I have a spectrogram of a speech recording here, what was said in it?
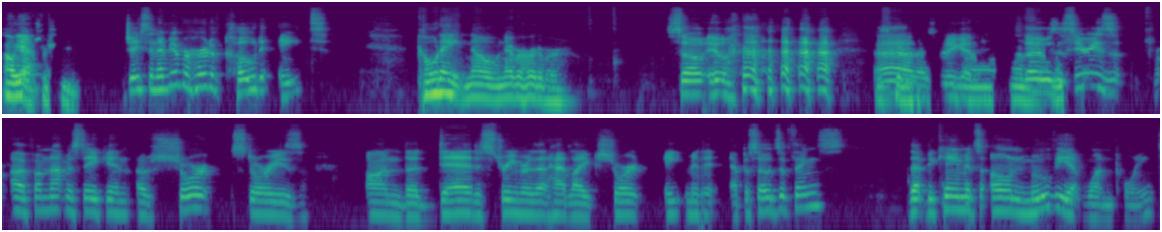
Oh yeah, for sure. Jason, have you ever heard of Code Eight? Code Eight, no, never heard of her. So it uh, that's pretty good. Uh, so it was a series, uh, if I'm not mistaken, of short stories on the dead streamer that had like short eight minute episodes of things that became its own movie at one point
